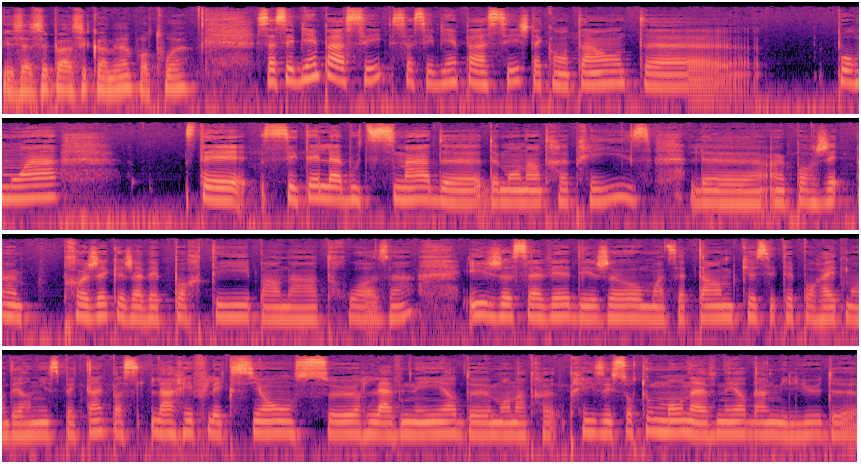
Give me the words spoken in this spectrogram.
Et ça s'est passé comment pour toi? Ça s'est bien passé. Ça s'est bien passé. J'étais contente. Euh, pour moi, c'était c'était l'aboutissement de, de mon entreprise, le, un projet un projet que j'avais porté pendant trois ans et je savais déjà au mois de septembre que c'était pour être mon dernier spectacle parce que la réflexion sur l'avenir de mon entreprise et surtout mon avenir dans le milieu de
